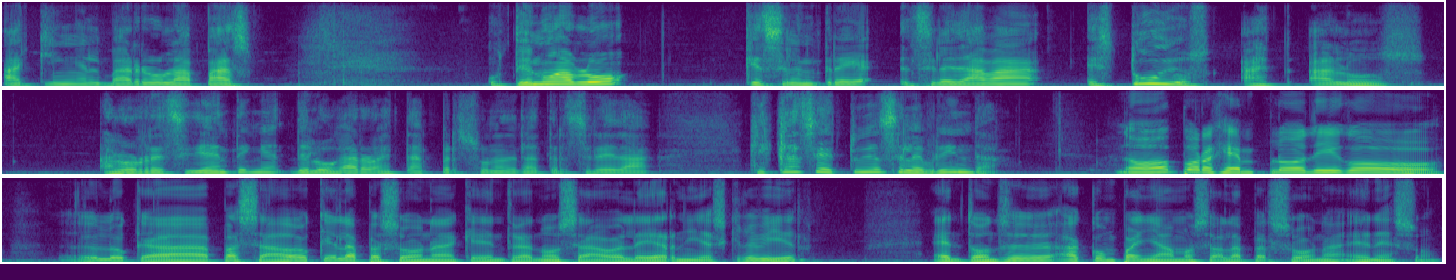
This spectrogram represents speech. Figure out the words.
aquí en el barrio La Paz. Usted no habló que se le, le daba estudios a, los, a los residentes del hogar, a estas personas de la tercera edad. ¿Qué clase de estudios se le brinda? No, por ejemplo, digo, lo que ha pasado que la persona que entra no sabe leer ni escribir. Entonces acompañamos a la persona en eso.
